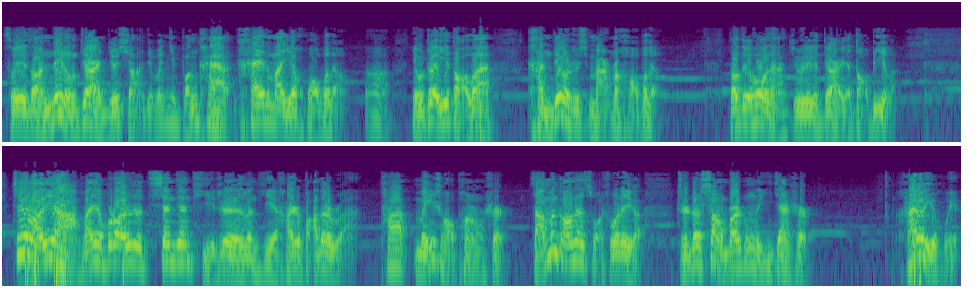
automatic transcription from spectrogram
所以造那种店你就想去吧，你甭开，开他妈也火不了啊。有这一捣乱，肯定是买卖好不了。到最后呢，就是这个店儿也倒闭了。这个老弟啊，反正也不知道是先天体质的问题，还是八字软，他没少碰上事儿。咱们刚才所说这个，指的上班中的一件事儿。还有一回，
